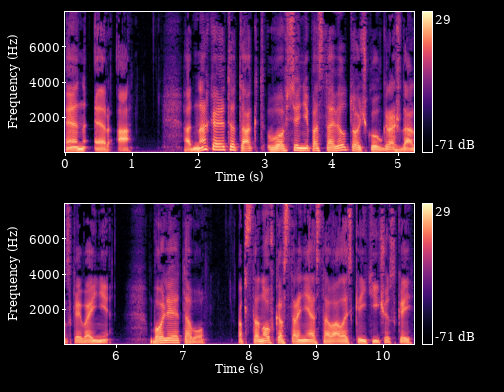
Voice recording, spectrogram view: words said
НРА. Однако этот акт вовсе не поставил точку в гражданской войне. Более того, обстановка в стране оставалась критической.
